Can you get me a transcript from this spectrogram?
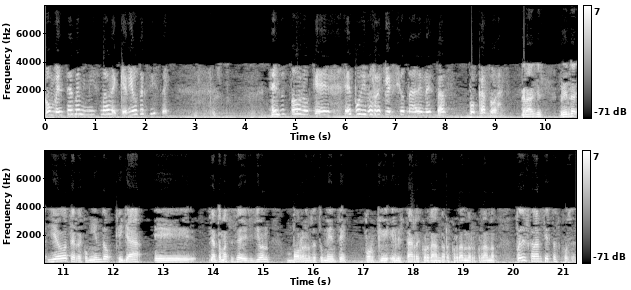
convencerme a mí misma de que Dios existe. Eso es todo lo que he podido reflexionar en estas pocas horas. Gracias. Brenda, yo te recomiendo que ya, eh, ya tomaste esa decisión, bórralos de tu mente, porque él está recordando, recordando, recordando. Puedes jalar ciertas cosas.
